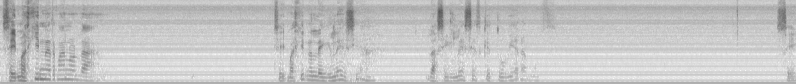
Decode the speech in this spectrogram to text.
¿Se imagina, hermano, la... ¿Se imagina la iglesia? Las iglesias que tuviéramos. ¿Sí?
